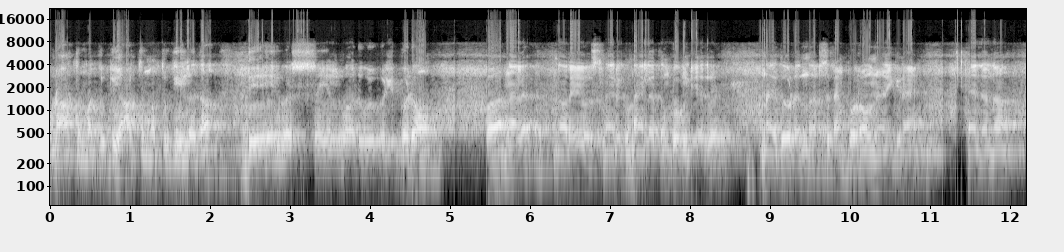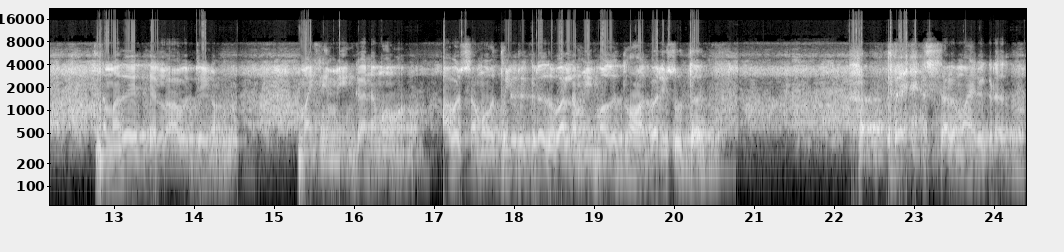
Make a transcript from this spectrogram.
உன் ஆத்ம துதி ஆத்ம துதியில தான் தேவ செயல்பாடு வெளிப்படும். அப்ப அதனால நிறைய வசனம் இருக்கு நான் எல்லாத்துக்கும் போக முடியாது. ஆனால் இதோட நர்சரம் போறோம்னு நினைக்கிறேன். என்னன்னா நம்ம அதை எல்லாவற்றையும் மகிமையும் கனமும் அவர் சமூகத்தில் இருக்கிறது வல்லமை மகத்துவம் பரிசுத்த ஸ்தலமா இருக்கிறது.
